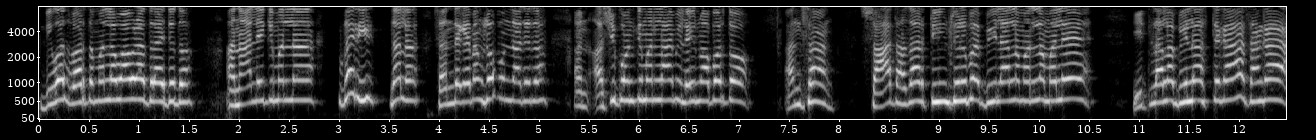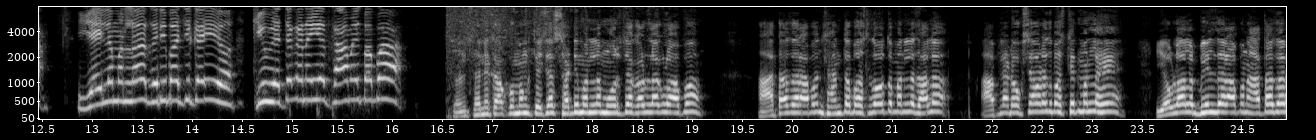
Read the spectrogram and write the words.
दिवसभर तर म्हणलं वावरात राहते तर आणि आले की म्हणलं घरी झालं संध्याकाळी मग झोपून जाते तर आणि अशी कोणती म्हणलं आम्ही लाईन वापरतो आणि सांग सात हजार तीनशे रुपये बिल आलं म्हणलं मला. इथला बिल असते का? सांगा. यायला म्हणलं गरीबाची काही किव येते का नाही? येत काय माहीत बाबा. संसने काकू मग त्याच्यासाठी म्हणलं मोर्चा काढू लागलो आपण. आता जर आपण शांत बसलो तर म्हणलं झालं. आपल्या डोक्यावरच बसतेत म्हणलं हे. एवढं बिल जर आपण आता जर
